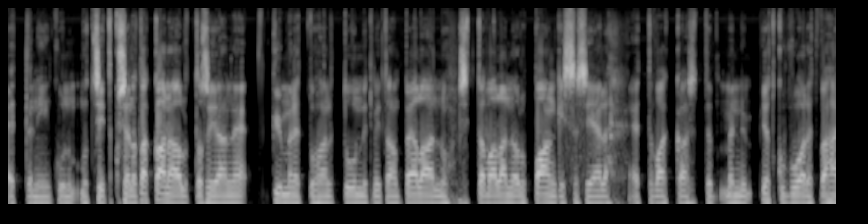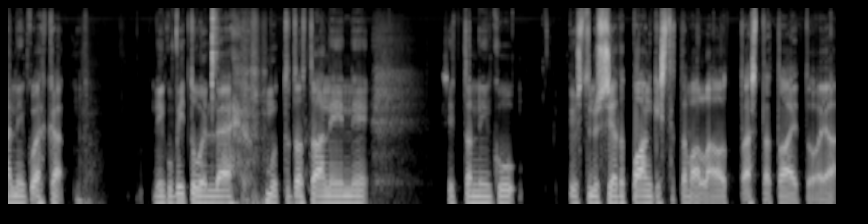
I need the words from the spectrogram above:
että niin kun, mutta sitten kun siellä takana on ollut tosiaan ne kymmenet tuhannet tunnit, mitä on pelannut, sitten tavallaan ne on ollut pankissa siellä, että vaikka on sitten mennyt jotkut vuodet vähän niin kuin ehkä niin kuin vituilleen, mutta tota niin, niin sitten on niin kuin pystynyt sieltä pankista tavallaan ottaa sitä taitoa ja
